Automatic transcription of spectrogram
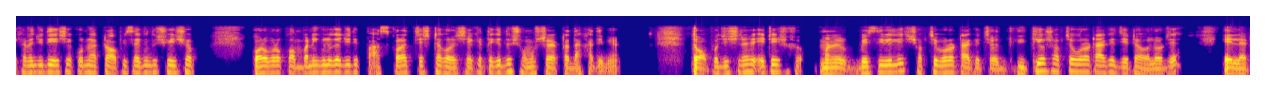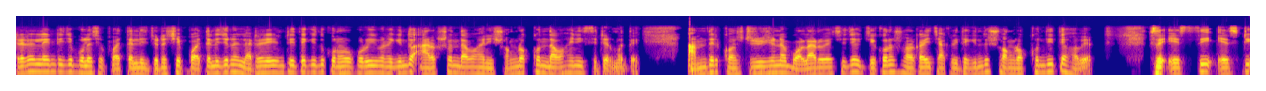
এখানে যদি এসে কোনো একটা অফিসার কিন্তু সেই সব বড়, বড় কোম্পানিগুলোকে যদি পাস করার চেষ্টা করে সেক্ষেত্রে কিন্তু সমস্যার একটা দেখা দিবে। তো অপোজিশনের এটাই মানে বেসিক্যালি সবচেয়ে বড় টার্গেট ছিল। ২য় সবচেয়ে বড় টার্গেট যেটা হলো যে এই ল্যাটেরাল এন্ট্রি যে বলেছে ৪৫ জনের সেই ৪৫ জনের ল্যাটেরাল এন্ট্রিতে কিন্তু কোনো পরিমাণে কিন্তু আরক্ষণ দেওয়া হয়নি, সংরক্ষণ দেওয়া হয়নি সিটের মধ্যে। আমাদের কনস্টিটিউশন বলা রয়েছে যে যেকোনো সরকারি চাকরিতে কিন্তু সংরক্ষণ দিতে হবে। সে এসসি, এসটি,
